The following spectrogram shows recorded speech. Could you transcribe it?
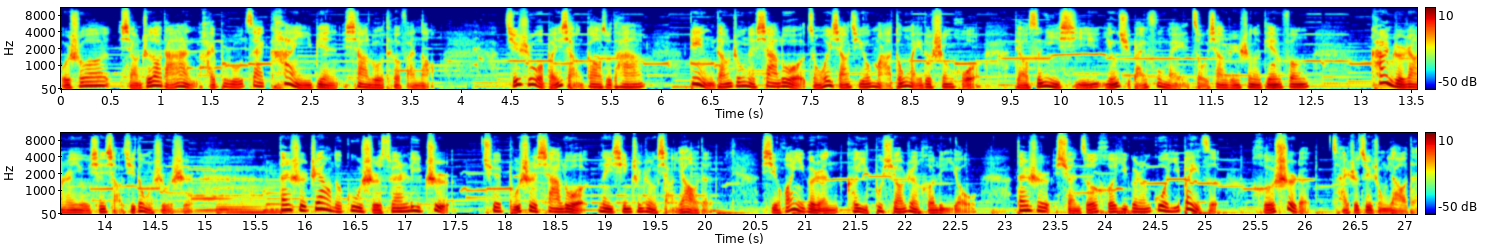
我说想知道答案，还不如再看一遍《夏洛特烦恼》。其实我本想告诉他，电影当中的夏洛总会想起有马冬梅的生活，屌丝逆袭，迎娶白富美，走向人生的巅峰，看着让人有些小激动，是不是？但是这样的故事虽然励志，却不是夏洛内心真正想要的。喜欢一个人可以不需要任何理由，但是选择和一个人过一辈子，合适的才是最重要的。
